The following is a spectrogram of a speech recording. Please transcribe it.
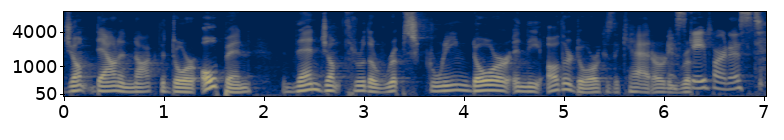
jumped down and knocked the door open, then jumped through the ripped screen door in the other door because the cat had already ripped Escape artist.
